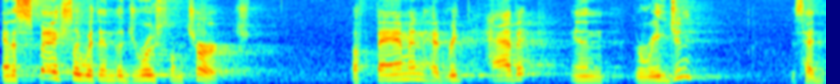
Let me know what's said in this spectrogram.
and especially within the Jerusalem church. A famine had wreaked havoc in the region. This had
